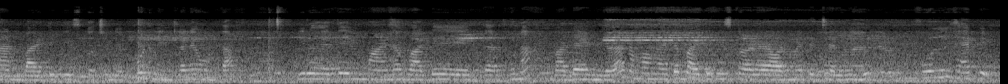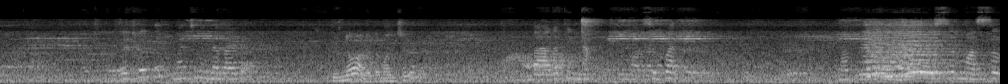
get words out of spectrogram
నన్ను బయటికి తీసుకొచ్చింది. ఎప్పుడు నేను ఇంట్లోనే ఉంటా. ఈరోజు అయితే మా ఆయన బర్త్డే తరఫున బర్త్డే అయింది కదా మమ్మల్ని అయితే బయటకు తీసుకురావడం అయితే జరిగింది. ఫుల్ హ్యాపీ ఎట్లుంది? మంచిగా బయట తిన్నావా మంచిగా? బాగా తిన్నా. సూపర్. మా పిల్లలు మస్తు.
